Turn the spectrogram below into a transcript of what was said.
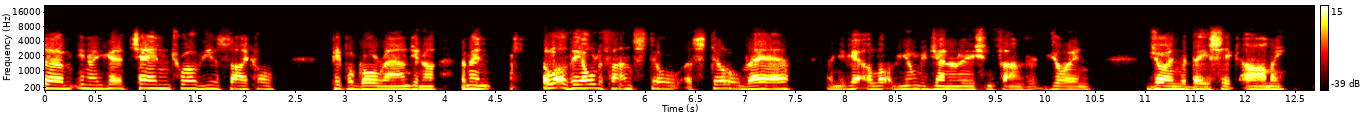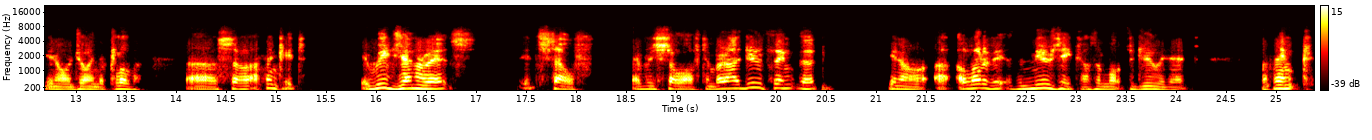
Um, you know, you get a 10, 12 year cycle. People go around. You know, I mean, a lot of the older fans still are still there, and you get a lot of younger generation fans that join join the basic army, you know, join the club. Uh, so I think it it regenerates itself every so often. But I do think that, you know, a, a lot of it, the music has a lot to do with it. I think,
